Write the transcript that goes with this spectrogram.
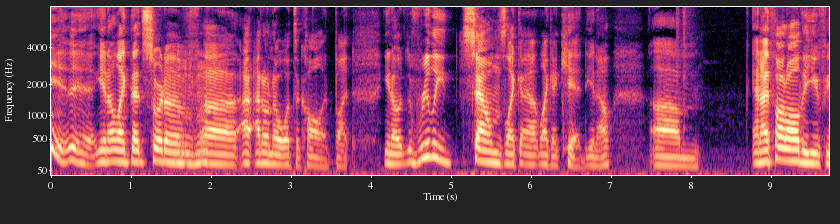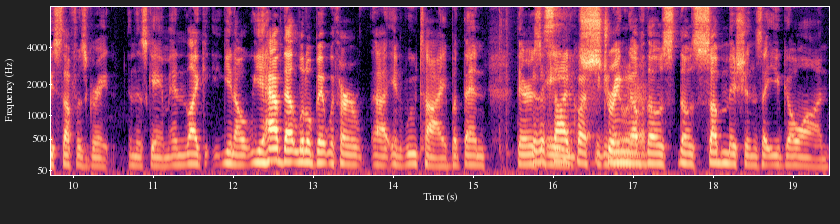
eh, you know like that sort of Mm-hmm. uh I, I don't know what to call it, but you know it really sounds like a like a kid, you know. Um, and I thought all the Yuffie stuff was great in this game, and like you know, you have that little bit with her uh, in Wutai, but then there's, There's a a, side quest you can do string of those those submissions that you go on,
